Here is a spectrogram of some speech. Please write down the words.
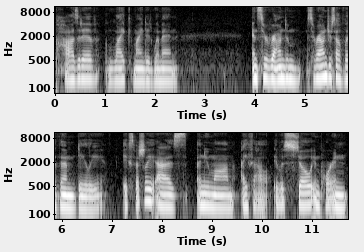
positive, like-minded women and surround them, surround yourself with them daily. Especially as a new mom, I felt it was so important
